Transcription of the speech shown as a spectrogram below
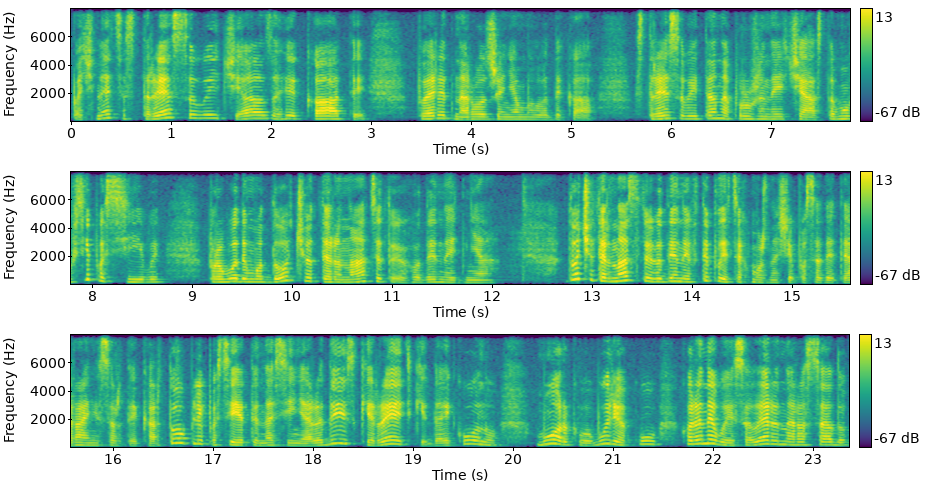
почнеться стресовий час гекати перед народженням молодика. Стресовий та напружений час. Тому всі посіви проводимо до 14 години дня. До 14 години в теплицях можна ще посадити ранні сорти картоплі, посіяти насіння редиски, редьки, дайкону, моркву, буряку, кореневої селери на розсаду.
